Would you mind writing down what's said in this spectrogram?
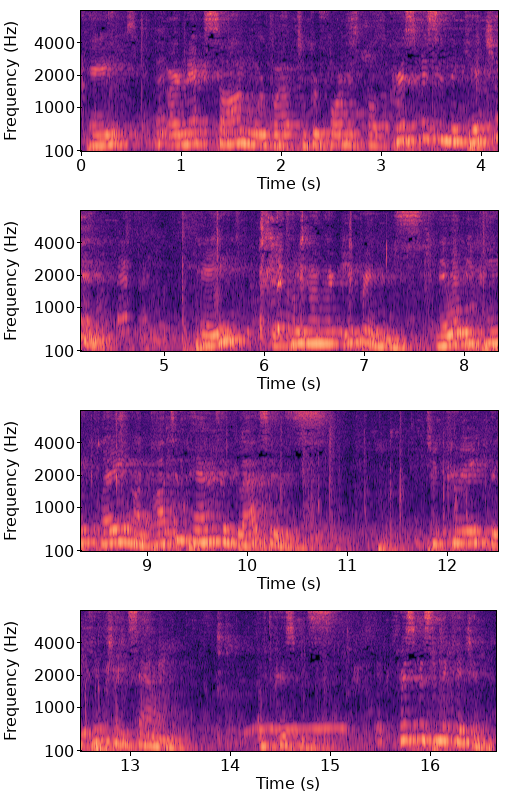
Okay, our next song we're about to perform is called Christmas in the Kitchen. Okay, they're putting on their aprons. They will be playing on pots and pans and glasses to create the kitchen sound of Christmas. Christmas in the kitchen.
